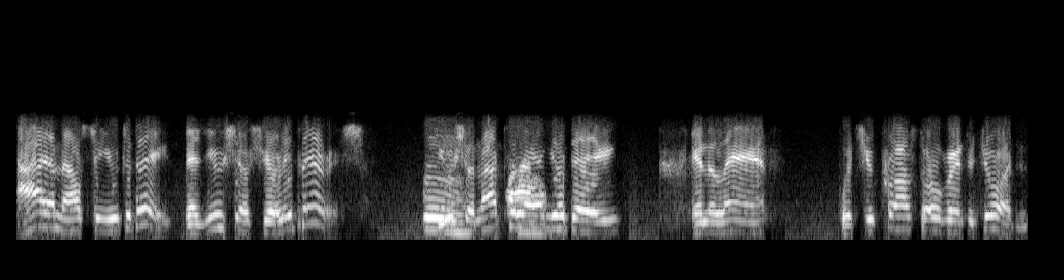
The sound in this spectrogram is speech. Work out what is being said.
I announce to you today that you shall surely perish. You Mm. shall not prolong your days in the land which you crossed over into Jordan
